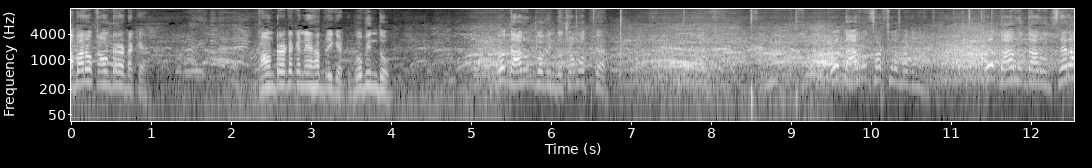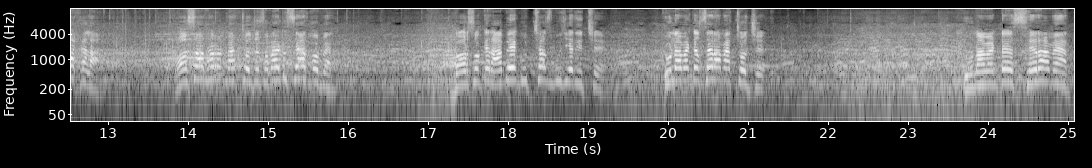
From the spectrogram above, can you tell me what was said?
আবারও কাউন্টার অ্যাটাকে কাউন্টার অ্যাটাকে নেহা ব্রিগেড, গোবিন্দ। ও দারুণ গোবিন্দ, চমৎকার। ও দারুণ শট ছিল ভাগনা ও দারুণ দারুণ, সেরা খেলা। অসাধারণ ম্যাচ চলছে, সবাই একটু শেয়ার করবেন। দর্শকের আবেগ উচ্ছ্বাস বুঝিয়ে দিচ্ছে। টুর্নামেন্টের সেরা ম্যাচ চলছে। টুর্নামেন্টের সেরা match.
